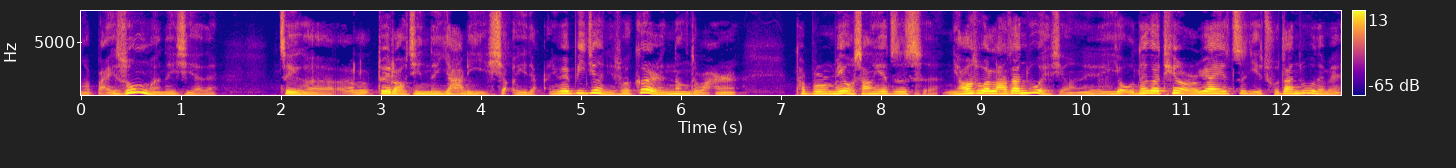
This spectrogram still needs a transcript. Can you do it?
啊、白送啊那些的，这个对老金的压力小一点。因为毕竟你说个人弄这玩意儿，他不是没有商业支持。你要说拉赞助也行，有那个听友愿意自己出赞助的没？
